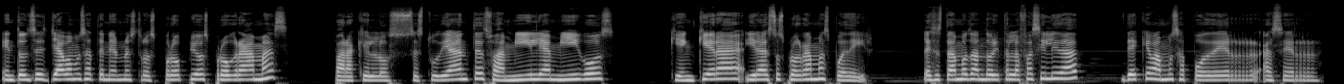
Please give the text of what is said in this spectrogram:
Entonces ya vamos a tener nuestros propios programas para que los estudiantes, familia, amigos, quien quiera ir a estos programas puede ir. Les estamos dando ahorita la facilidad de que vamos a poder hacer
